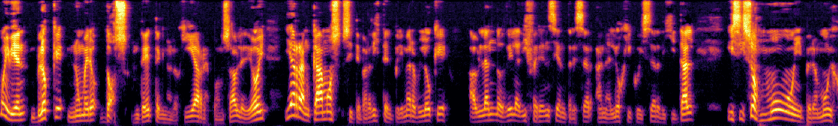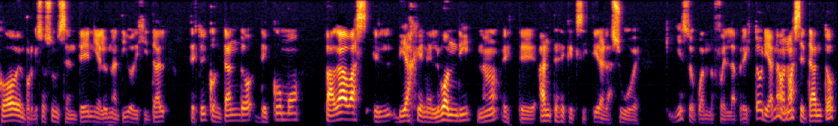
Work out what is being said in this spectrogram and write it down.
Muy bien, bloque número 2 de tecnología responsable de hoy y arrancamos, si te perdiste el primer bloque, hablando de la diferencia entre ser analógico y ser digital. Y si sos muy, pero muy joven, porque sos un centennial, un nativo digital, te estoy contando de cómo pagabas el viaje en el bondi, ¿no? Este, antes de que existiera la SUBE. ¿Y eso cuando fue en la prehistoria? No, no hace tanto,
